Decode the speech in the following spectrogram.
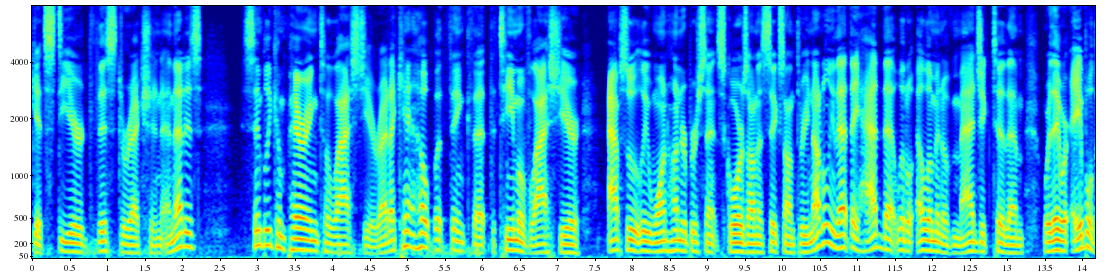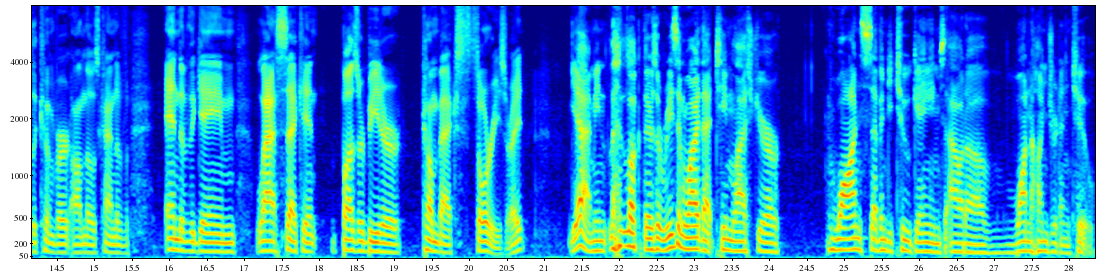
gets steered this direction, and that is simply comparing to last year, right? I can't help but think that the team of last year absolutely 100% scores on a 6 on 3. Not only that, they had that little element of magic to them where they were able to convert on those kind of end of the game, last second buzzer beater comeback stories, right? Yeah, I mean, look, there's a reason why that team last year won 72 games out of 102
